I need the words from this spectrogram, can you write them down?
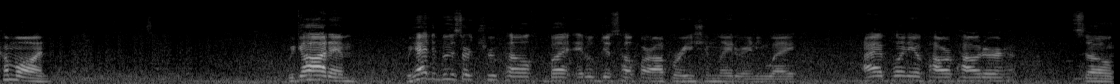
Come on. We got him. We had to boost our troop health, but it'll just help our operation later anyway. I have plenty of power powder, so...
